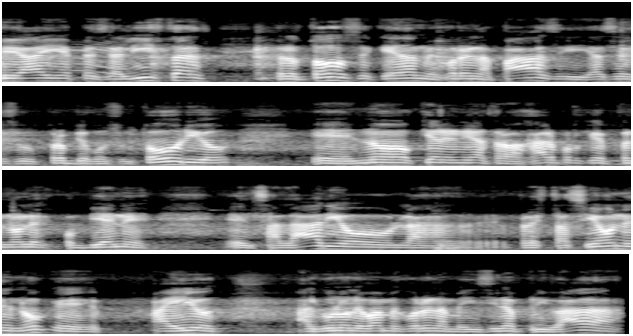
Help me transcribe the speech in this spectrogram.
Sí hay especialistas, pero todos se quedan mejor en La Paz y hacen su propio consultorio. Eh, no quieren ir a trabajar porque pues, no les conviene el salario, las prestaciones, ¿no? Que a ellos, a algunos les va mejor en la medicina privada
